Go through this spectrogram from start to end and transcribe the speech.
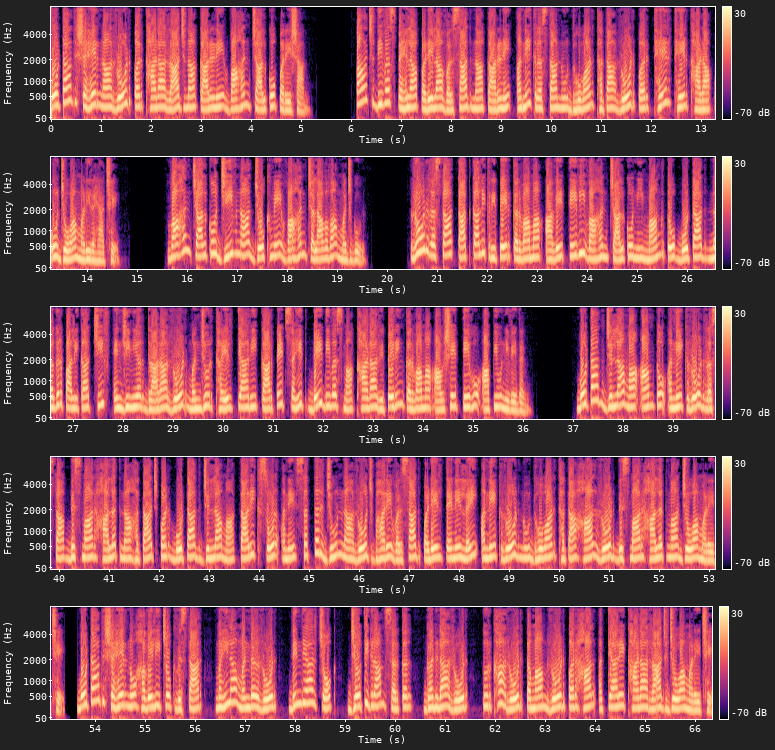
બોટાદ શહેરના રોડ પર ખાડા રાજના કારણે વાહન ચાલકો પરેશાન. પાંચ દિવસ પહેલા પડેલા વરસાદના કારણે અનેક રસ્તાનું ધોવાણ થતા રોડ પર ઠેર ઠેર ખાડાઓ જોવા મળી રહ્યા છે. વાહન ચાલકો જીવના જોખમે વાહન ચલાવવા મજબૂર. રોડ રસ્તા તાત્કાલિક રિપેર કરવામાં આવે તેવી વાહન ચાલકોની માંગ તો બોટાદ નગરપાલિકા ચીફ એન્જિનિયર દ્વારા રોડ મંજૂર થયેલ ત્યારી કાર્પેટ સહિત બે દિવસમાં ખાડા રિપેરિંગ કરવામાં આવશે તેવું આપ્યું નિવેદન. બોટાદ જિલ્લામાં આમ તો અનેક રોડ રસ્તા બિસ્માર હાલતના હતા જ પણ બોટાદ જિલ્લામાં તારીખ સોળ અને સત્તર જૂનના રોજ ભારે વરસાદ પડેલ તેને લઈ અનેક રોડનું ધોવાણ થતા હાલ રોડ બિસ્માર હાલતમાં જોવા મળે છે. બોટાદ શહેરનો હવેલી ચોક વિસ્તાર, Mahila Mandal road, Dindayar Chowk, Jyotigram circle, Gadhada road, Turkha road તમામ રોડ પર હાલ અત્યારે ખાડા રાજ જોવા મળે છે.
